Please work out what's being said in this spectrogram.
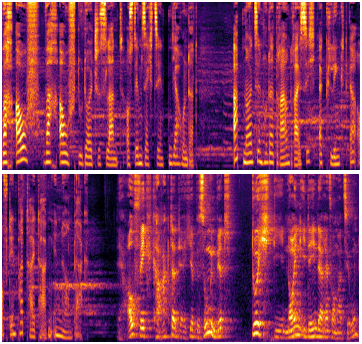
Wach auf, wach auf, du deutsches Land aus dem 16. Jahrhundert. Ab 1933 erklingt er auf den Parteitagen in Nürnberg. Der Aufweckcharakter, der hier besungen wird, durch die neuen Ideen der Reformation,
